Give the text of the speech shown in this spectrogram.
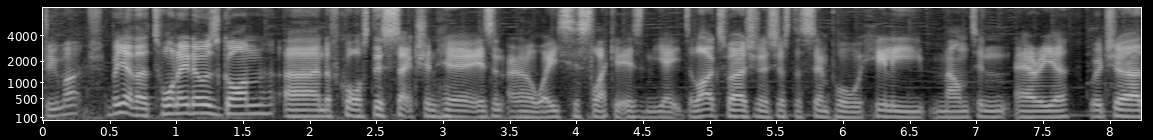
too much. But yeah, the tornado is gone. and of course, this section here isn't an oasis like it is in the 8 Deluxe version. It's just a simple hilly mountain area, which uh,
